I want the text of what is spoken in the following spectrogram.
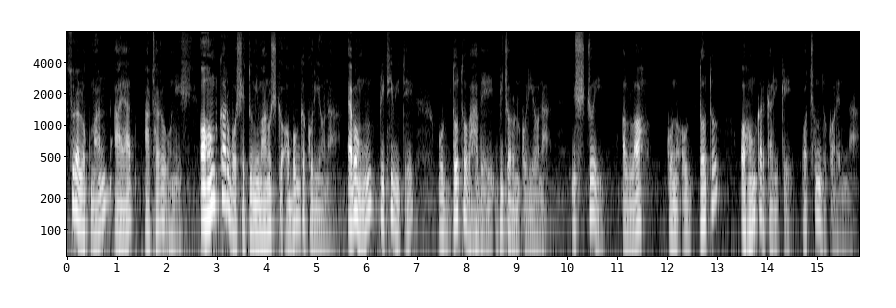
সুরা লোকমান আয়াত আঠারো উনিশ অহংকার বসে তুমি মানুষকে অবজ্ঞা করিও না এবং পৃথিবীতে উদ্যতভাবে বিচরণ করিও না। নিশ্চয়ই আল্লাহ কোনো উদ্যত অহংকারকারীকে পছন্দ করেন না।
